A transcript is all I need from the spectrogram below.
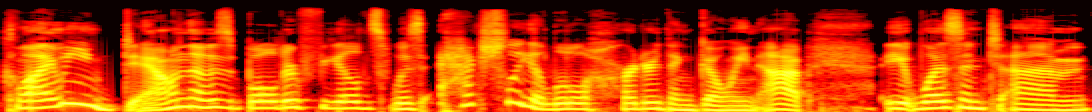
climbing down those boulder fields was actually a little harder than going up. It wasn't um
